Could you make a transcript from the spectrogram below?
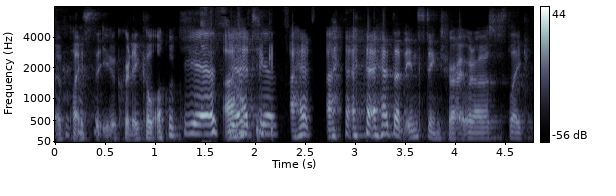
a place that you're critical of. yes, I yes, had to. Yes. I had I had that instinct right where I was just like,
